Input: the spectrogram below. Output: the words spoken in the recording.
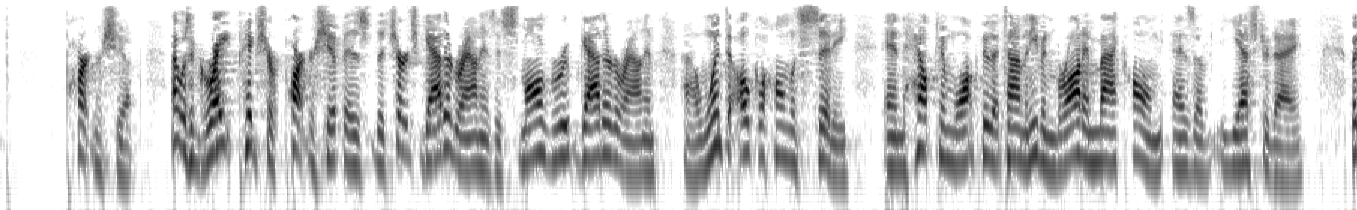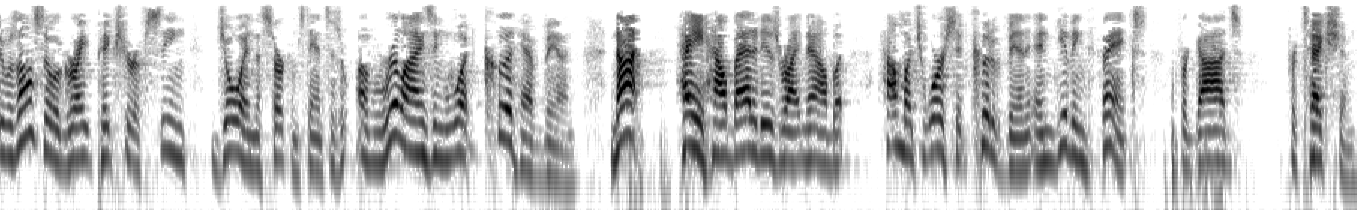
Partnership. That was a great picture of partnership as the church gathered around, as his small group gathered around him, uh, went to Oklahoma City and helped him walk through that time and even brought him back home as of yesterday. But it was also a great picture of seeing joy in the circumstances, of realizing what could have been. Not, hey, how bad it is right now, but how much worse it could have been, and giving thanks for God's protection.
